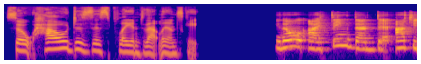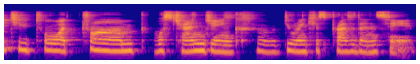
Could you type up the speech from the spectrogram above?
So how does this play into that landscape? You know, I think that the attitude toward Trump was changing uh, during his presidency.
